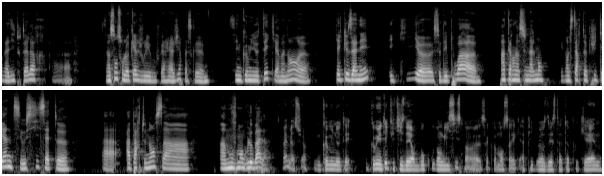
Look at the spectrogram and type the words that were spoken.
qu'on a dit tout à l'heure. Euh, c'est un son sur lequel je voulais vous faire réagir parce que c'est une communauté qui a maintenant euh, quelques années et qui euh, se déploie internationalement. Et dans le Startup Weekend, c'est aussi cette appartenance à un mouvement global. Oui, bien sûr, une communauté. Une communauté qui utilise d'ailleurs beaucoup d'anglicismes. Hein. Ça commence avec Happy Birthday Startup Weekend,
